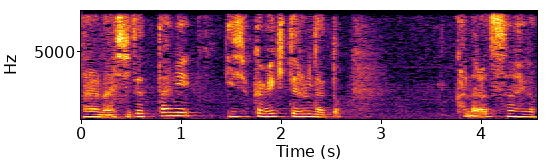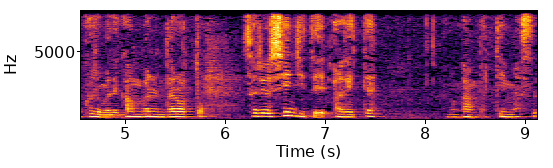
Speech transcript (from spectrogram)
ならないし絶対に一生懸命生きてるんだと必ずその日が来るまで頑張るんだろうとそれを信じてあげてあの頑張っています。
